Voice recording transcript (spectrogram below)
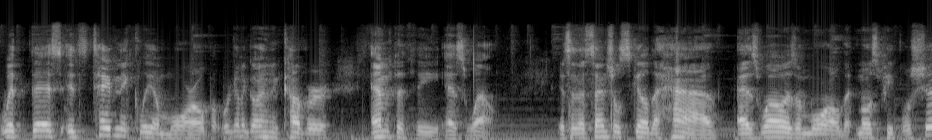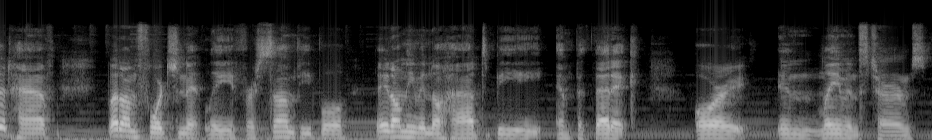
with this, it's technically a moral, but we're going to go ahead and cover empathy as well. It's an essential skill to have, as well as a moral that most people should have, but unfortunately, for some people, they don't even know how to be empathetic, or in layman's terms,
